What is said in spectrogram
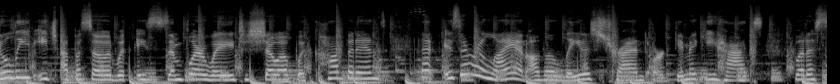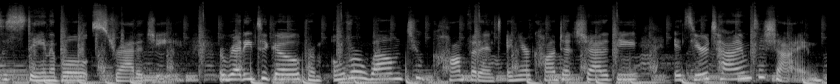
You'll leave each episode with a simpler way to show up with confidence that isn't reliant on the latest trend or gimmicky hacks, but a sustainable strategy. Ready to go from overwhelmed to confident in your content strategy? It's your time to shine.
